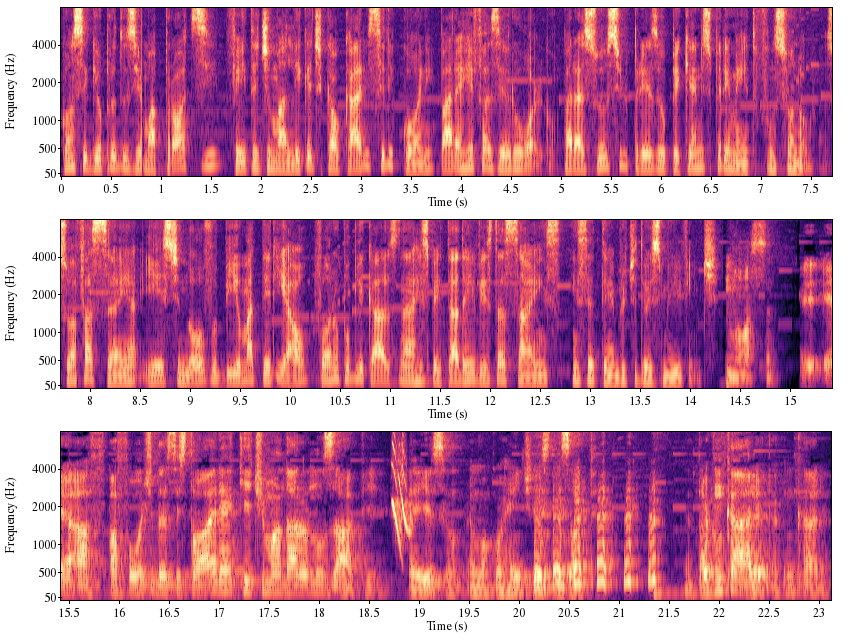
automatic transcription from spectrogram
conseguiu produzir uma prótese feita de uma liga de calcário e silicone para refazer o órgão. Para sua surpresa, o pequeno experimento funcionou. Sua façanha e este novo biomaterial foram publicados na respeitada revista Science em setembro de 2020. Nossa. É, A, a fonte dessa história é que te mandaram no zap. É isso? É uma corrente isso do zap? tá com cara, tá com cara.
